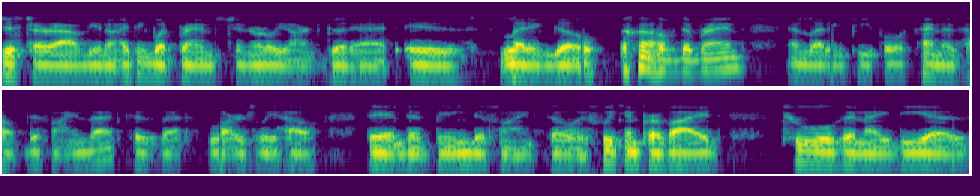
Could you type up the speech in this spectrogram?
just around, you know, I think what brands generally aren't good at is letting go of the brand and letting people kind of help define that because that's largely how they end up being defined. So if we can provide tools and ideas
